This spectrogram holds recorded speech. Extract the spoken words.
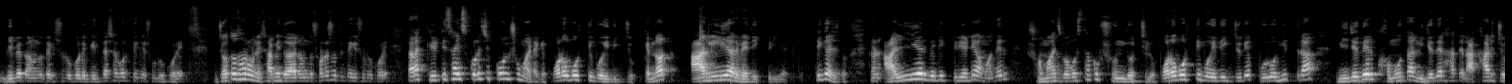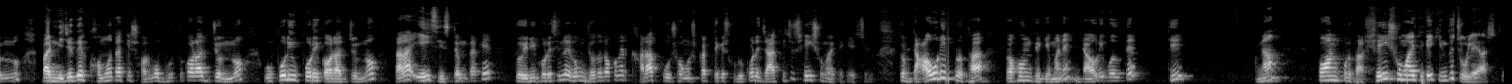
বিবেকানন্দ থেকে শুরু করে বিদ্যাসাগর থেকে শুরু করে যত ধরনের স্বামী দয়ানন্দ সরস্বতী থেকে শুরু করে, তারা ক্রিটিসাইজ করেছে কোন সময়টাকে? পরবর্তী বৈদিক যুগকে নট আর্লিয়ার বেদিক পিরিয়ডকে ঠিক আছে তো? কারণ আর্লিয়ার বেদিক পিরিয়ডে আমাদের সমাজ ব্যবস্থা খুব সুন্দর ছিল। পরবর্তী বৈদিক যুগে পুরোহিতরা নিজেদের ক্ষমতা নিজেদের হাতে রাখার জন্য বা নিজেদের ক্ষমতাকে সর্বভূত করার জন্য, উপরি উপরে করার জন্য তারা এই সিস্টেমটাকে তৈরি করেছিল এবং যত রকমের খারাপ কুসংস্কার থেকে শুরু করে যা কিছু সেই সময় থেকে এসেছিল। তো ডাউরি প্রথা তখন থেকে মানে ডাউরি বলতে কি? না পণ প্রথা সেই সময় থেকে কিন্তু চলে আসছে।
